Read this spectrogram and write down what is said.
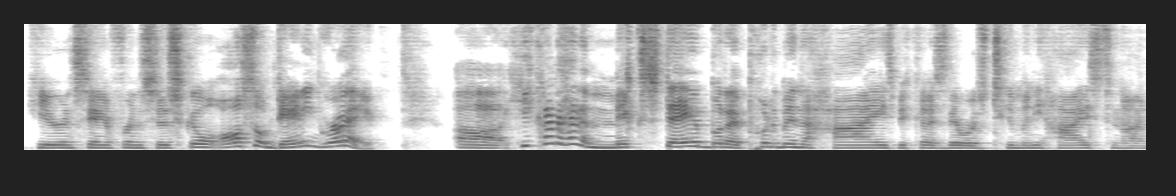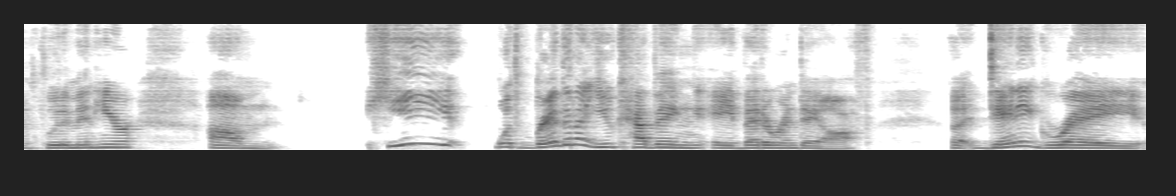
here in San Francisco. Also, Danny Gray. Uh, he kind of had a mixed day, but I put him in the highs because there was too many highs to not include him in here. Um, he with Brandon Aiyuk having a veteran day off, uh, Danny Gray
